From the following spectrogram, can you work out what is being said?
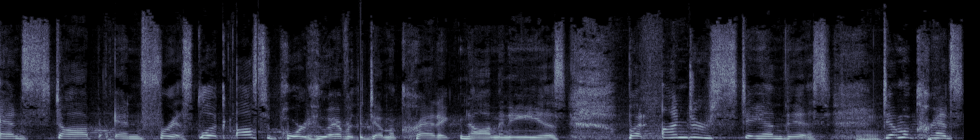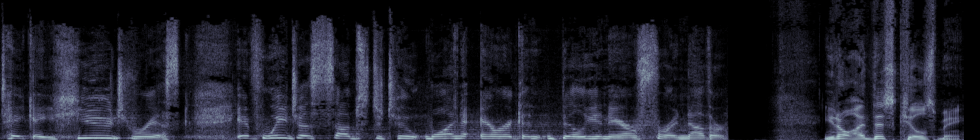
and stop and frisk. Look, I'll support whoever the Democratic nominee is, but understand this Democrats take a huge risk if we just substitute one arrogant billionaire for another. You know, I, this kills me.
